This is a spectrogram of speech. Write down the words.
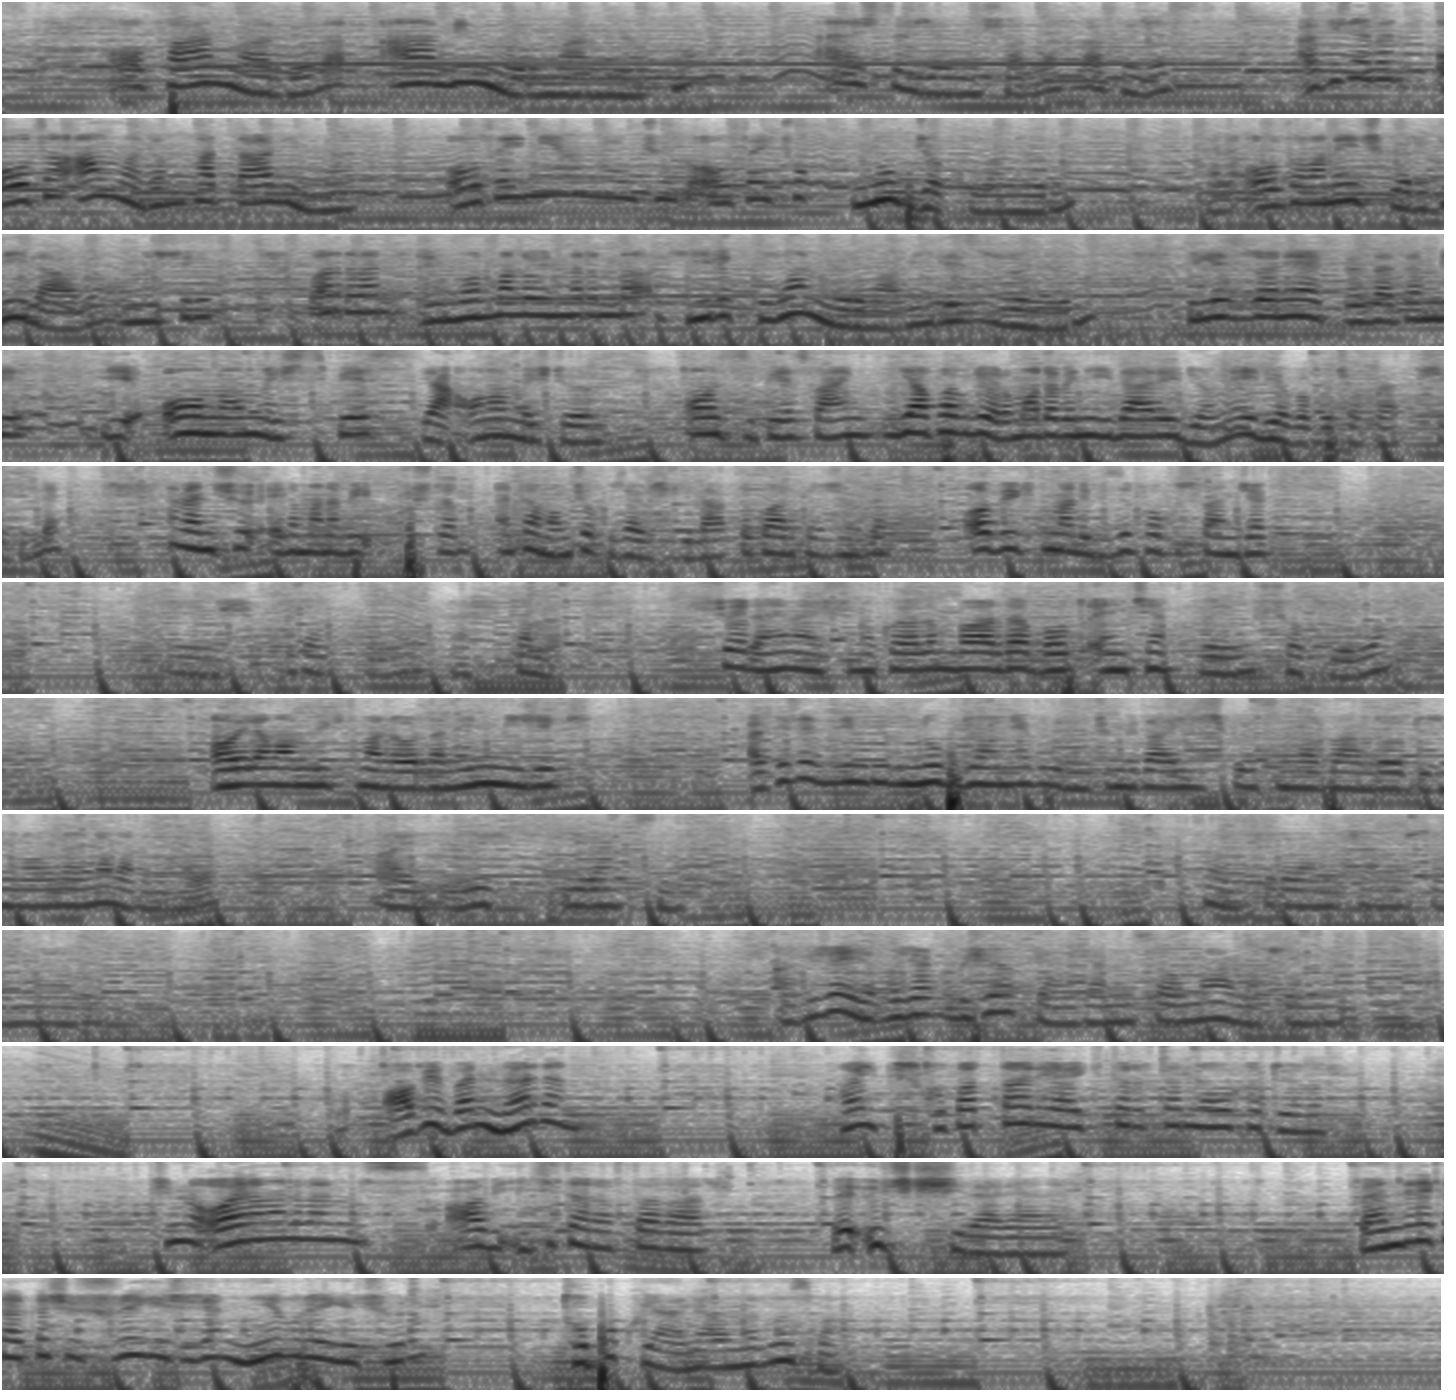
o falan var diyorlar. Ama bilmiyorum var mı yok mu. Araştıracağız inşallah bakacağız. Arkadaşlar ben olta almadım hatta alayım ya. Oltayı niye almıyorum? Çünkü oltayı çok noobca kullanıyorum. Yani olta bana hiç göre değil abi onu da söyleyeyim. Bu arada ben e, normal oyunlarımda hile kullanmıyorum abi hilesiz oynuyorum. Hilesiz oynayarak da zaten bir 10-15 CPS ya 10-15 diyorum 10 CPS falan yapabiliyorum. O da beni idare ediyor mu? Ediyor baba çok rahat bir şekilde. Hemen şu elemana bir puşlayalım. E, tamam çok güzel bir şekilde attık o arkadaşımıza. O büyük ihtimalle bizi fokuslanacak. Ee, şu, bir dakika. Heh, tamam. Şöyle hemen şunu koyalım. Bu arada bot enchant verilmiş. Çok iyi bu. O eleman büyük ihtimalle oradan inmeyecek. Arkadaşlar dediğim gibi noobca oynayabilirim. Çünkü daha hiçbir ısınlar falan doğru düzgün oyun oynamadım abi. Ay iğrençsin. Tamam şöyle ben bir kendimi savunmaya alayım. Arkadaşlar yapacak bir şey yok yani kendimi savunmaya almak zorundayım. Abi ben nereden? Hay psikopatlar ya iki taraftan da ok atıyorlar. Şimdi o elemanı ben biz abi iki taraftalar ve üç kişiler yani. Ben direkt arkadaşlar şuraya geçeceğim. Niye buraya geçiyorum? Topuk yani anladınız mı?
